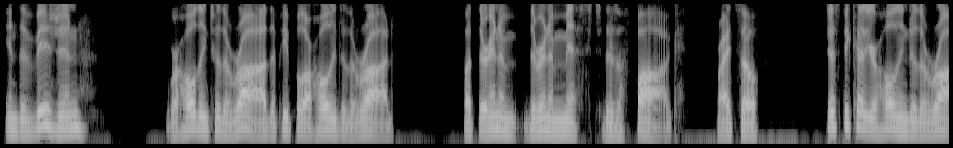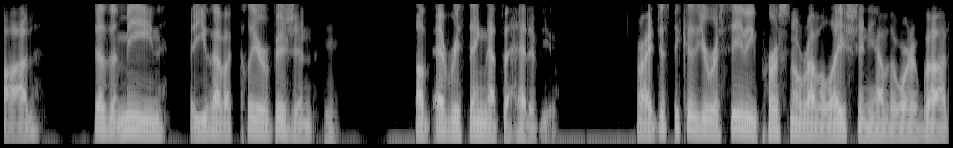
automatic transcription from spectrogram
in the vision, we're holding to the rod, the people are holding to the rod, but they're in a they're in a mist. There's a fog, right? So just because you're holding to the rod doesn't mean that you have a clear vision Mm. of everything that's ahead of you. Right? Just because you're receiving personal revelation, you have the word of God,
